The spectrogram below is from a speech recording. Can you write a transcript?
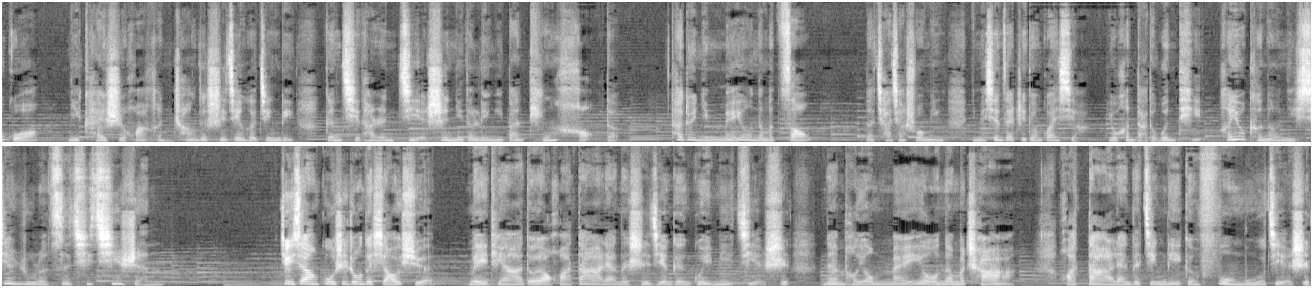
果你开始花很长的时间和精力跟其他人解释你的另一半挺好的。他对你没有那么糟，那恰恰说明你们现在这段关系啊有很大的问题，很有可能你陷入了自欺欺人。就像故事中的小雪，每天啊都要花大量的时间跟闺蜜解释男朋友没有那么差，花大量的精力跟父母解释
